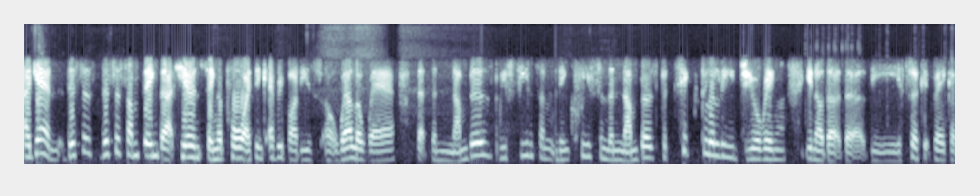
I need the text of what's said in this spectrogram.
again, this is this is something that here in Singapore, I think everybody's uh, well aware that the numbers we've seen some increase in the numbers, particularly during you know the the, the circuit breaker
